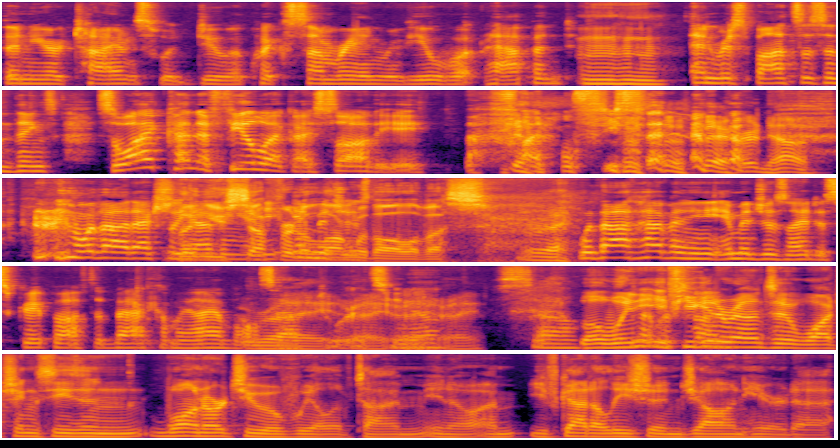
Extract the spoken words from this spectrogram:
The New York Times would do a quick summary and review of what happened hmm and responses and things. So I kind of feel like I saw the final season fair enough without actually Then having you suffered any along with all of us. right without having any images, I had to scrape off the back of my eyeballs Right, afterwards. right, you know, right, right. so well when if was you get around to watching season one or two of wheel of time you know I'm, you've got Elysia and john here to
